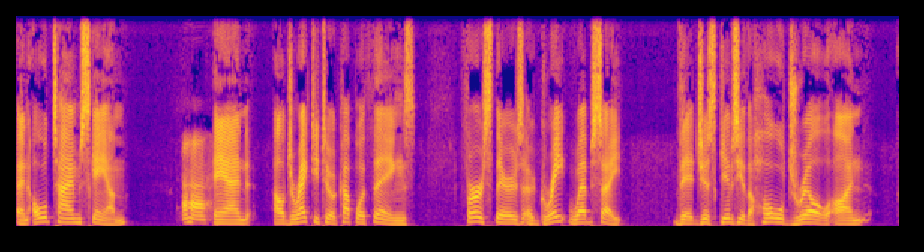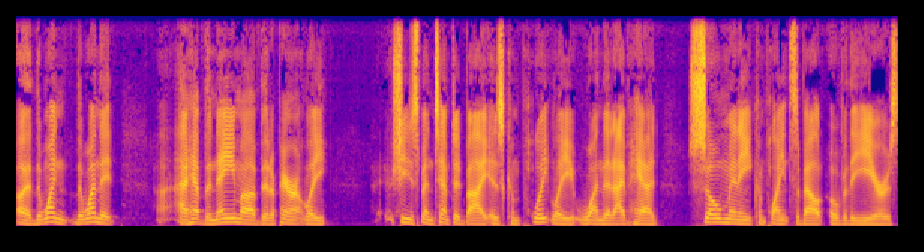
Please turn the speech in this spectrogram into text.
an old time scam, uh-huh. and I'll direct you to a couple of things. First, there's a great website that just gives you the whole drill on uh, the one the one that I have the name of that apparently she's been tempted by is completely one that I've had so many complaints about over the years,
